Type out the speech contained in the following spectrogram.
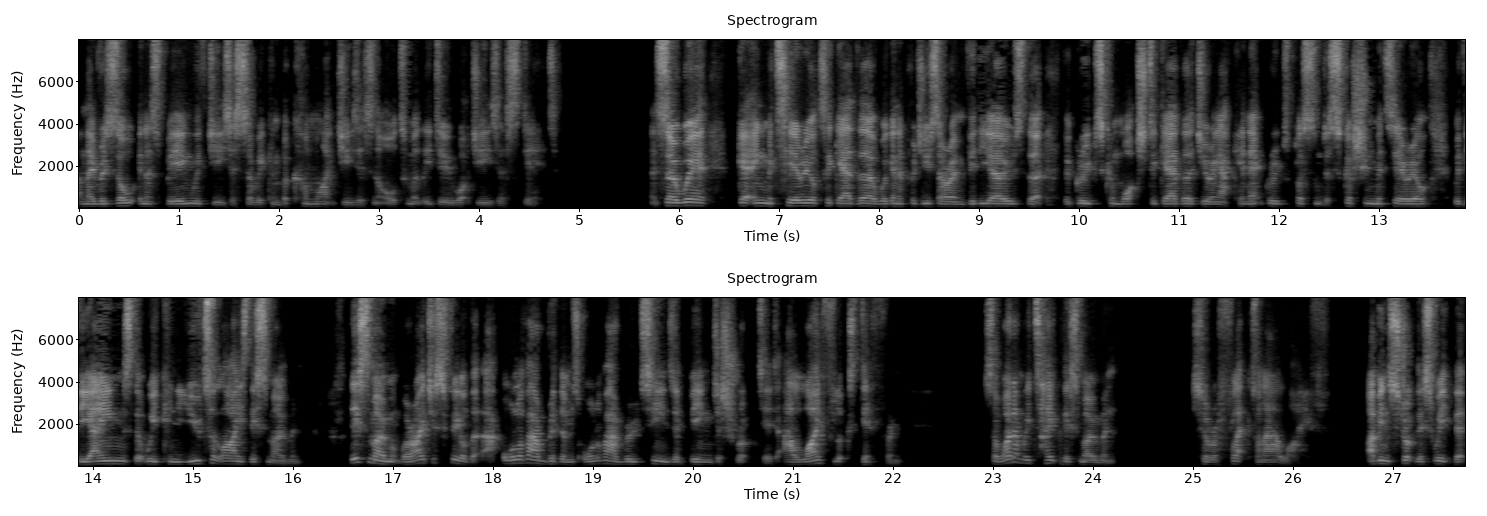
And they result in us being with Jesus so we can become like Jesus and ultimately do what Jesus did. And so we're getting material together. We're going to produce our own videos that the groups can watch together during our Connect groups, plus some discussion material with the aims that we can utilize this moment. This moment where I just feel that all of our rhythms, all of our routines are being disrupted. Our life looks different. So why don't we take this moment to reflect on our life? I've been struck this week that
